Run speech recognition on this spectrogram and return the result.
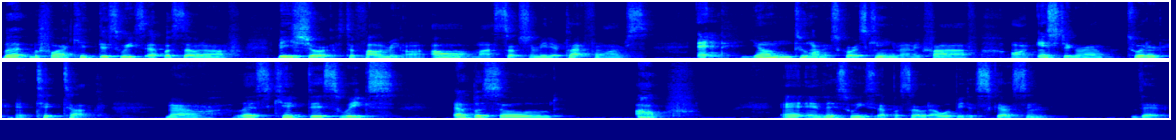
But before I kick this week's episode off, be sure to follow me on all my social media platforms at Young2 underscores King 95 on Instagram, Twitter, and TikTok. Now, let's kick this week's episode off. And in this week's episode, I will be discussing that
